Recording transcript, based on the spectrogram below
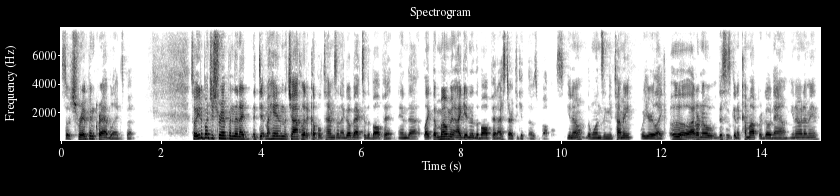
so shrimp and crab legs. But so I eat a bunch of shrimp and then I dip my hand in the chocolate a couple times and I go back to the ball pit. And uh, like the moment I get into the ball pit, I start to get those bubbles. You know, the ones in your tummy where you're like, oh, I don't know, this is going to come up or go down. You know what I mean?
